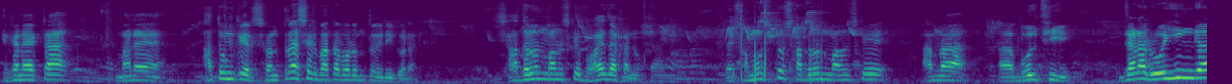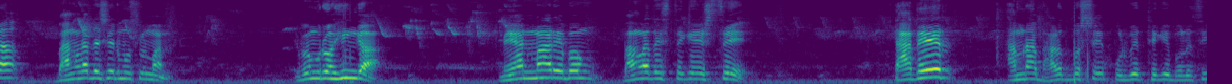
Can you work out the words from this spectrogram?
এখানে একটা মানে আতঙ্কের, সন্ত্রাসের বাতাবরণ তৈরি করা। সাধারণ মানুষকে ভয় দেখানো। তাই সমস্ত সাধারণ মানুষকে আমরা বলছি, যারা রোহিঙ্গা, বাংলাদেশের মুসলমান এবং রোহিঙ্গা, মিয়ানমার এবং বাংলাদেশ থেকে এসছে, তাদের আমরা ভারতবর্ষে, পূর্বের থেকে বলেছি,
